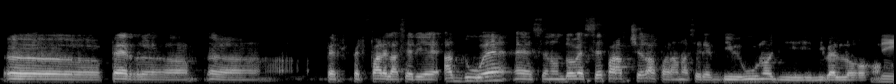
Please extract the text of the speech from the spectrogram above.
uh, per, uh, per, per, fare la serie A2 e se non dovesse farcela farà una serie B1 di livello di,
